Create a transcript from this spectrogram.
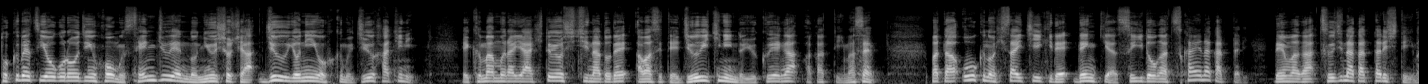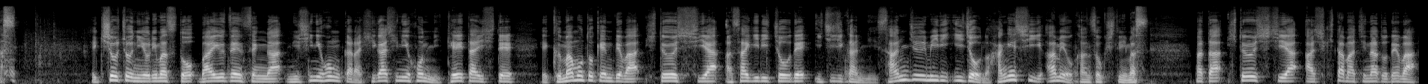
特別養護老人ホーム千住園の入所者14人を含む18人、熊村や人吉市などで合わせて11人の行方が分かっていません。また多くの被災地域で電気や水道が使えなかったり、電話が通じなかったりしています。気象庁によりますと、梅雨前線が西日本から東日本に停滞して、熊本県では人吉市や朝霧町で1時間に30ミリ以上の激しい雨を観測しています。また、人吉市や足北町などでは、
